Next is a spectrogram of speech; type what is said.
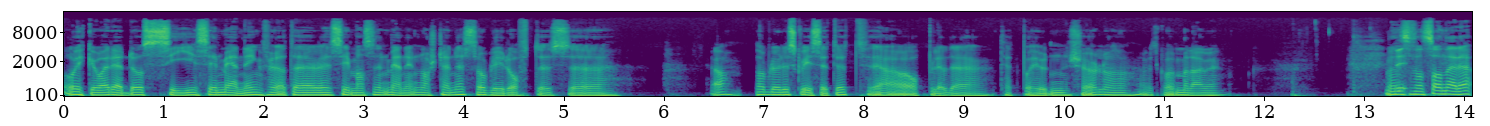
og ikke være redd å si sin mening. For at eh, sier man sin mening i norsk tennis, så blir det oftest eh, Ja, da blir du skviset ut. Jeg har opplevd det tett på huden sjøl, og jeg vet ikke hva med deg Men så, sånn er det.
